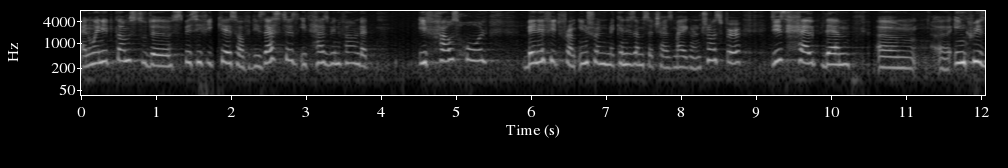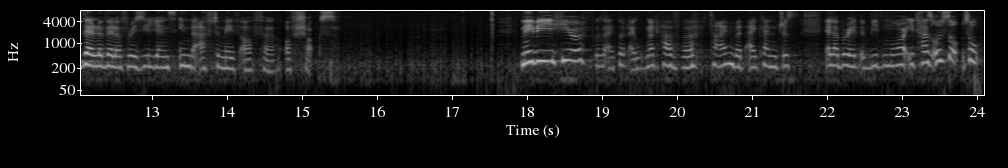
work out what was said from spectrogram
And when it comes to the specific case of disasters, it has been found that if households benefit from insurance mechanisms such as migrant transfer, this helps them um, uh, increase their level of resilience in the aftermath of, uh, of shocks. Maybe here, because I thought I would not have uh, time, but I can just elaborate a bit more. It has also, so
